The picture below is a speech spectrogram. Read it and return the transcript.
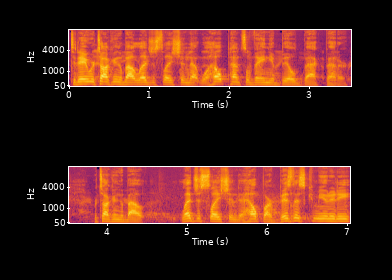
Today we're talking about legislation that will help Pennsylvania build back better. We're talking about legislation to help our business community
